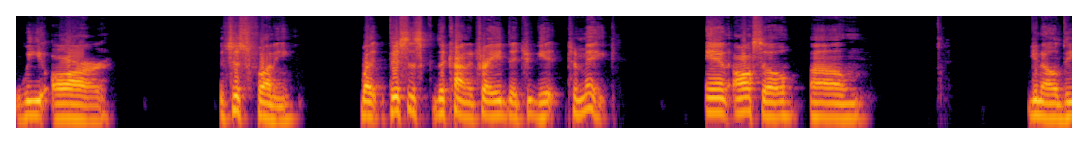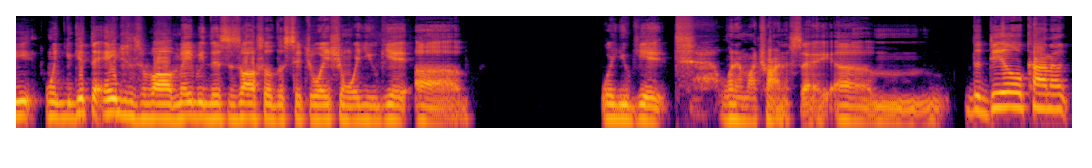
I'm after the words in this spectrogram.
we are it's just funny. But this is the kind of trade that you get to make. And also, um you know, the when you get the agents involved, maybe this is also the situation where you get uh where you get what am I trying to say? Um the deal kind of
